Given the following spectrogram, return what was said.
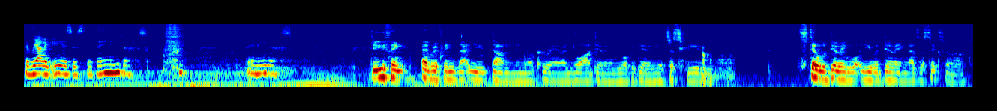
the reality is, is that they need us. they need us. Do you think everything that you've done in your career and you are doing and you will be doing is just you still doing what you were doing as a six year old?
